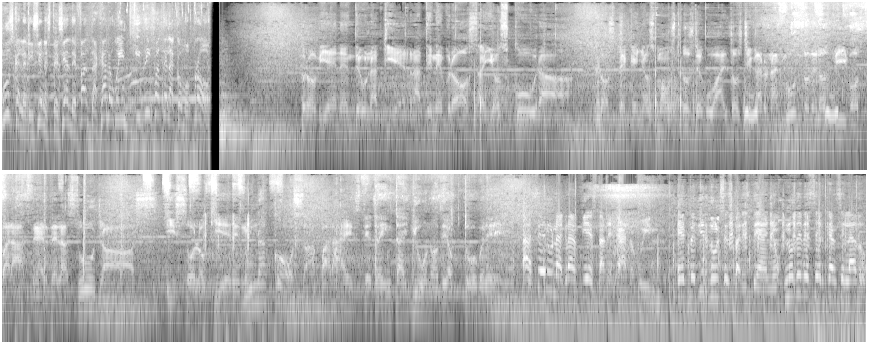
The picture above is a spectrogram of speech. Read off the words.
Busca la edición especial de Fanta Halloween y rífatela como pro. Provienen de una tierra tenebrosa y oscura. Los pequeños monstruos de Waldos llegaron al mundo de los vivos para hacer de las suyas. Y solo quieren una cosa para este 31 de octubre. Hacer una gran fiesta de Halloween. El pedir dulces para este año no debe ser cancelado.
